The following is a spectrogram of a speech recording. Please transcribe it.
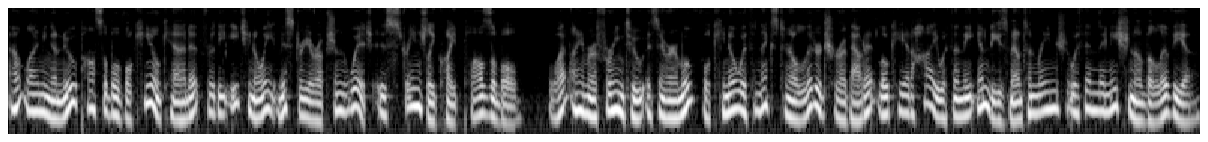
outlining a new possible volcano candidate for the 1808 mystery eruption, which is strangely quite plausible. What I am referring to is a remote volcano with next to no literature about it located high within the Andes mountain range within the nation of Bolivia.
